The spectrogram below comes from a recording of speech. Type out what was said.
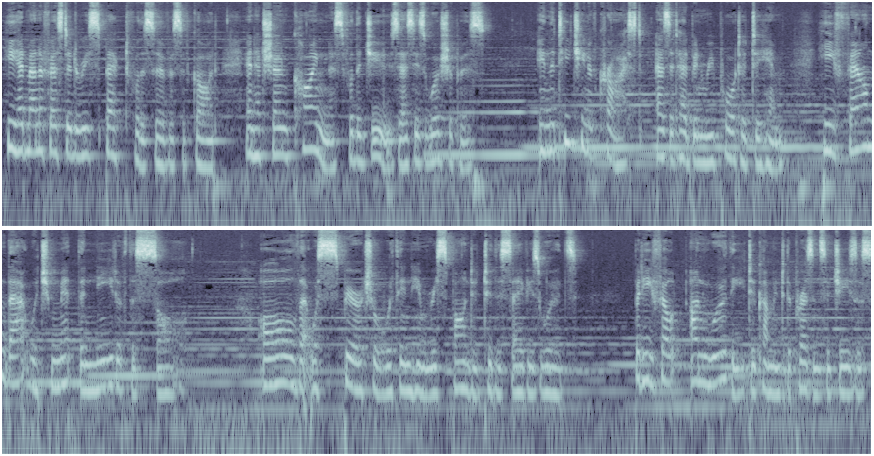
He had manifested respect for the service of God and had shown kindness for the Jews as his worshippers. In the teaching of Christ, as it had been reported to him, he found that which met the need of the soul. All that was spiritual within him responded to the Saviour's words. But he felt unworthy to come into the presence of Jesus,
